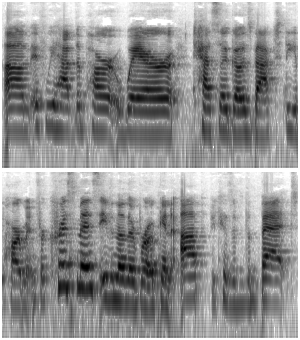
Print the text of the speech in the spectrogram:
Um, if we have the part where Tessa goes back to the apartment for Christmas, even though they're broken up because of the bet,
